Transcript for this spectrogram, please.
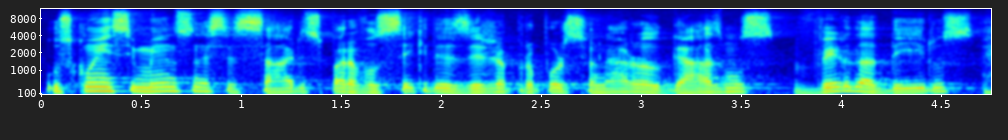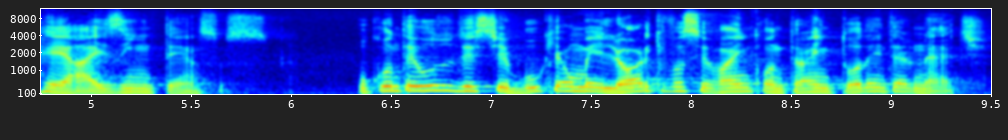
os conhecimentos necessários para você que deseja proporcionar orgasmos verdadeiros, reais e intensos. O conteúdo deste e-book é o melhor que você vai encontrar em toda a internet.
